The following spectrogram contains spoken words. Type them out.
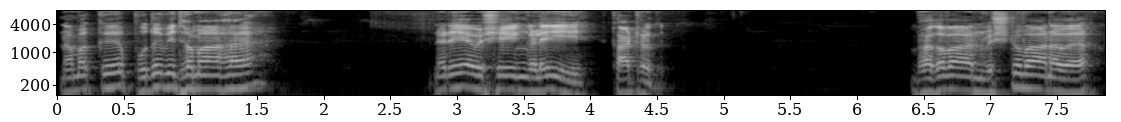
நமக்கு புதுவிதமாக நிறைய விஷயங்களை காட்டுறது. பகவான் விஷ்ணுவானவர்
